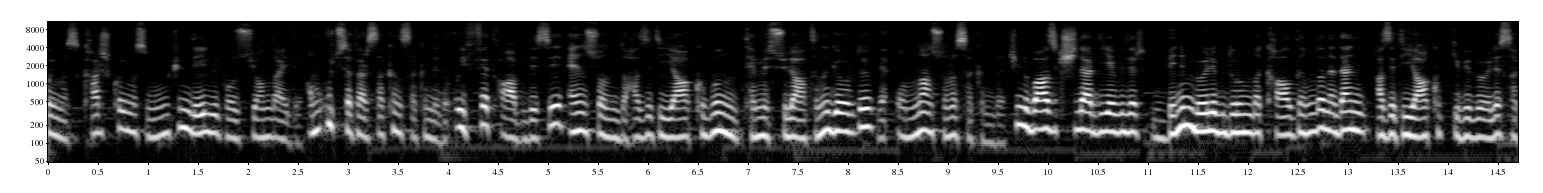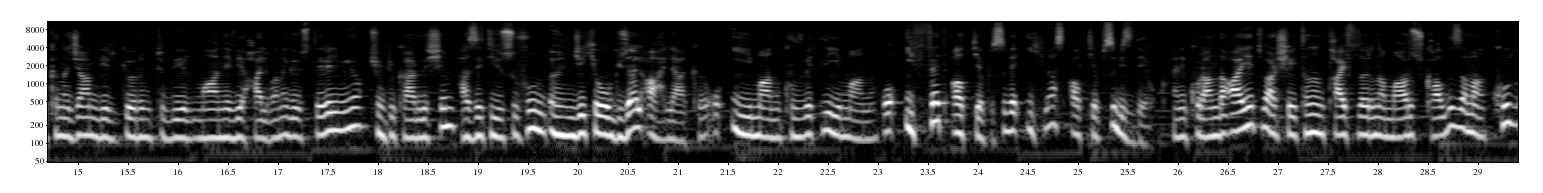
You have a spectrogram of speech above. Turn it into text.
alıkoyması, karşı koyması mümkün değil bir pozisyondaydı. Ama 3 sefer sakın sakın dedi. O iffet abidesi en sonunda Hazreti Yakup'un temessülatını gördü ve ondan sonra sakındı. Şimdi bazı kişiler diyebilir benim böyle bir durumda kaldığımda neden Hazreti Yakup gibi böyle sakınacağım bir görüntü, bir manevi hal bana gösterilmiyor? Çünkü kardeşim Hazreti Yusuf'un önceki o güzel ahlakı, o imanı, kuvvetli imanı, o iffet altyapısı ve ihlas altyapısı bizde yok. Hani Kur'an'da ayet var şeytanın tayflarına maruz kaldığı zaman kul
